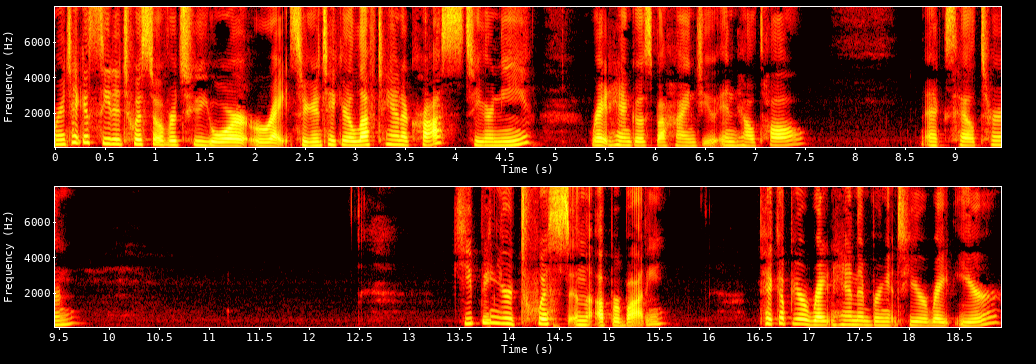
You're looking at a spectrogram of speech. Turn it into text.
We're going to take a seated twist over to your right. So you're going to take your left hand across to your knee. Right hand goes behind you. Inhale tall. Exhale turn. Keeping your twist in the upper body. Pick up your right hand and bring it to your right ear.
